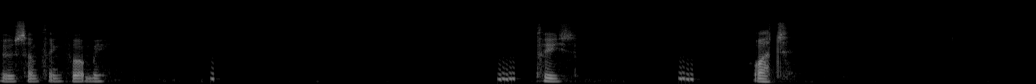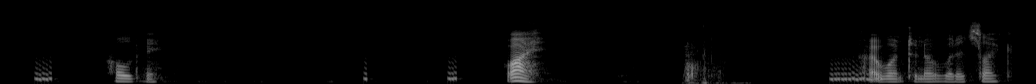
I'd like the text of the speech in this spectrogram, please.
do something for me? Please. What? Hold me. Why? I want to know what it's like.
